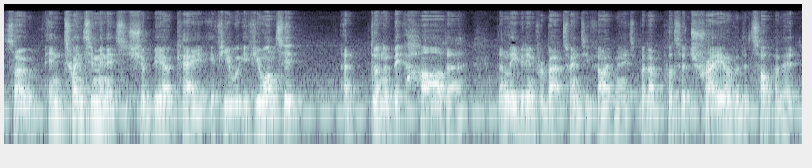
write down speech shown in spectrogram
So in 20 minutes it should be okay. If you if you want it uh, done a bit harder, then leave it in for about 25 minutes. But I've put a tray over the top of it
